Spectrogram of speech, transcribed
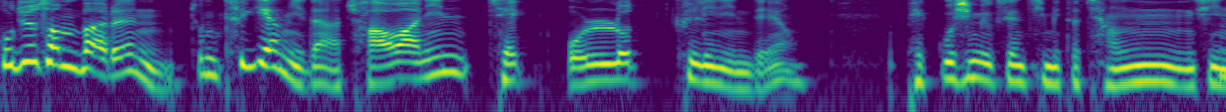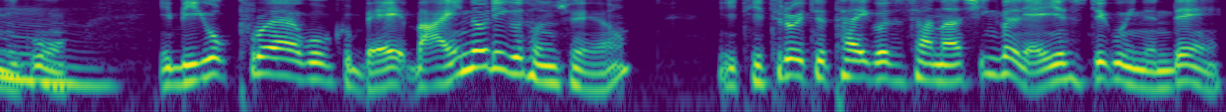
호주 선발은 좀 특이합니다. 좌완인 잭 올로클린인데요. 196cm 장신이고 음. 이 미국 프로야구 그 매- 마이너리그 선수예요. 이 디트로이트 타이거즈 산하 싱글 A에서 뛰고 있는데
